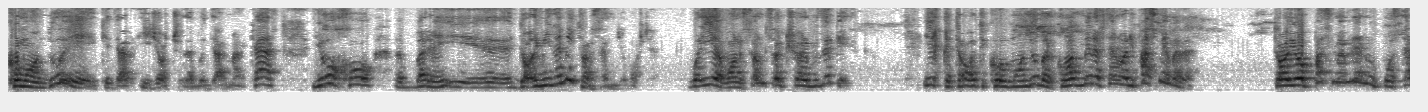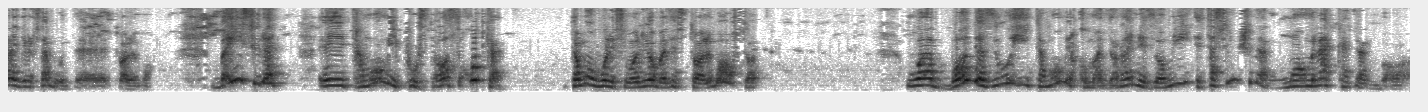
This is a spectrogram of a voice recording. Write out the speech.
کماندوی که در ایجاد شده بود در مرکز یا خب برای دائمی نمی‌تونست اینجا باشه. و این افغانستان مثل کشور بزرگی این قطعات کماندو بر کمک می‌رفتن ولی پس میمدن تا یا پس میمدن و پوستر گرفته بود طالبان. به این صورت تمام پوست ها سقوط کرد. تمام ولسوالی ها به دست طالبان افتاد. و بعد از او این تمام قماندان های نظامی تسلیم شدن معامله کردن با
